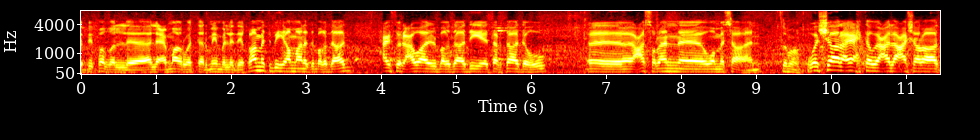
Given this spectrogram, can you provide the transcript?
بفضل آه، الإعمار والترميم الذي قامت به أمانة بغداد حيث العوائل البغدادية ترتاده آه، عصرا آه، ومساء. تمام. والشارع يحتوي على عشرات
